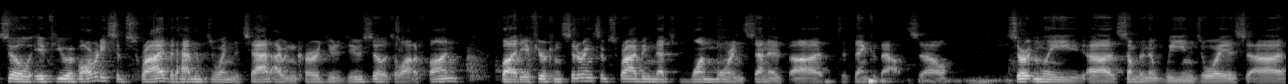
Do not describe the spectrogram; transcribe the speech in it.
So if you have already subscribed but haven't joined the chat, I would encourage you to do so. It's a lot of fun. But if you're considering subscribing, that's one more incentive uh, to think about. So certainly uh, something that we enjoy is uh,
